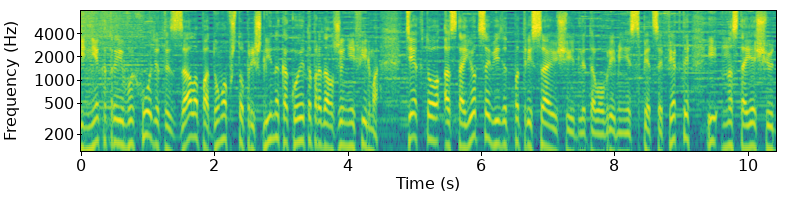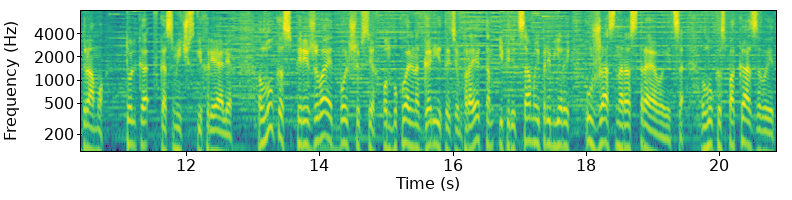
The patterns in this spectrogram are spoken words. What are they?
и некоторые выходят из зала, подумав, что пришли на какое-то продолжение фильма. Те, кто остается, видят потрясающие для того времени спецэффекты и настоящую драму только в космических реалиях. Лукас переживает больше всех. Он буквально горит этим проектом и перед самой премьерой ужасно расстраивается. Лукас показывает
